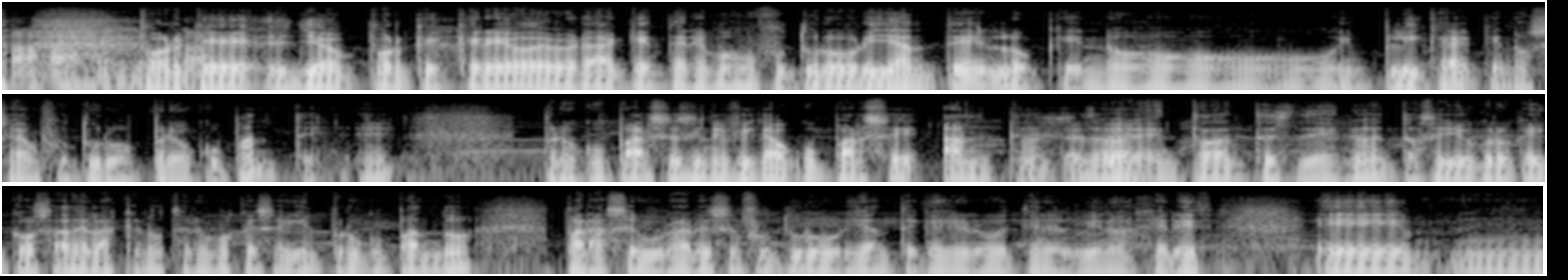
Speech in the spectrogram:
porque yo porque creo de verdad que tenemos un futuro brillante lo que no implica que no sea un futuro preocupante. ¿Eh? Preocuparse significa ocuparse antes, Entonces, de, ¿no? Entonces yo creo que hay cosas de las que nos tenemos que seguir preocupando para asegurar ese futuro brillante que creo que tiene el vino de Jerez. Eh, mm,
